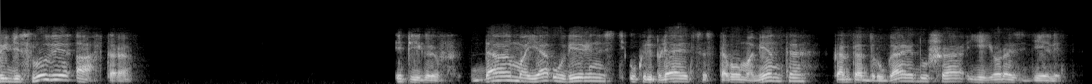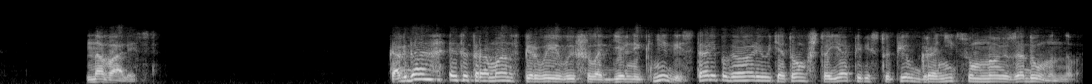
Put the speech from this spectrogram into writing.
Предисловие автора. Эпиграф. Да, моя уверенность укрепляется с того момента, когда другая душа ее разделит. Навалис. Когда этот роман впервые вышел отдельной книгой, стали поговаривать о том, что я переступил границу мною задуманного.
